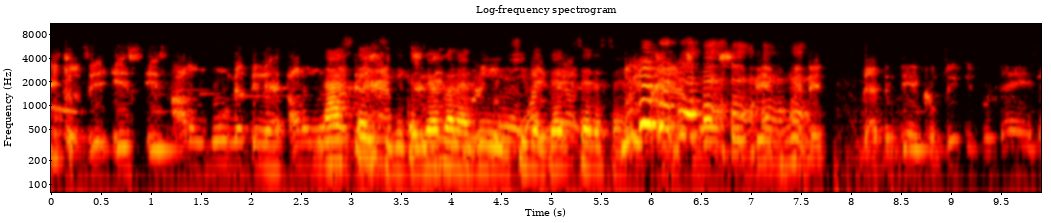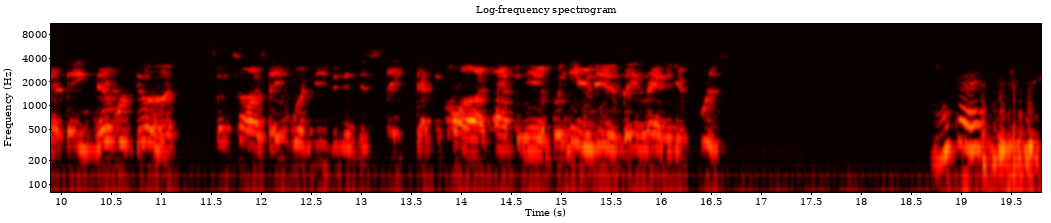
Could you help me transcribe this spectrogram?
because it is is I don't want nothing to I don't want not Stacy because they're gonna be she's like a good that. citizen. But there's also been women that have been being convicted for things that they never done. Sometimes they wasn't even in the state that the crime happened in, but here it is, they landed in prison. Okay.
